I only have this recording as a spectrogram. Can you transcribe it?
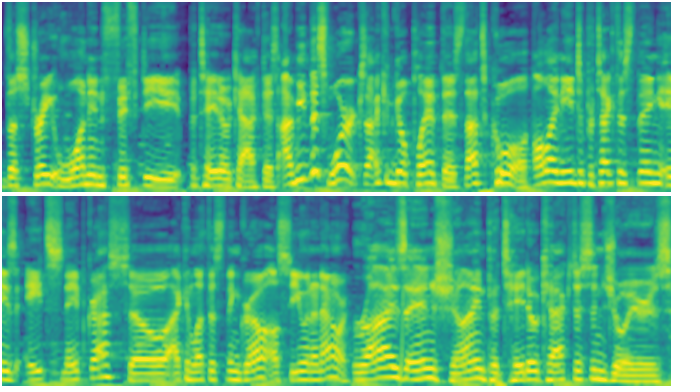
the straight 1 in 50 potato cactus. I mean, this works. I can go plant this. That's cool. All I need to protect this thing is 8 snape grass, so I can let this thing grow. I'll see you in an hour. Rise and shine, potato cactus enjoyers.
